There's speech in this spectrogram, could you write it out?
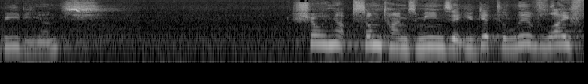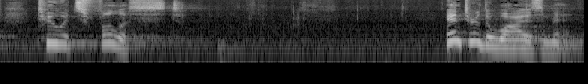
obedience. Showing up sometimes means that you get to live life to its fullest. Enter the wise men.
